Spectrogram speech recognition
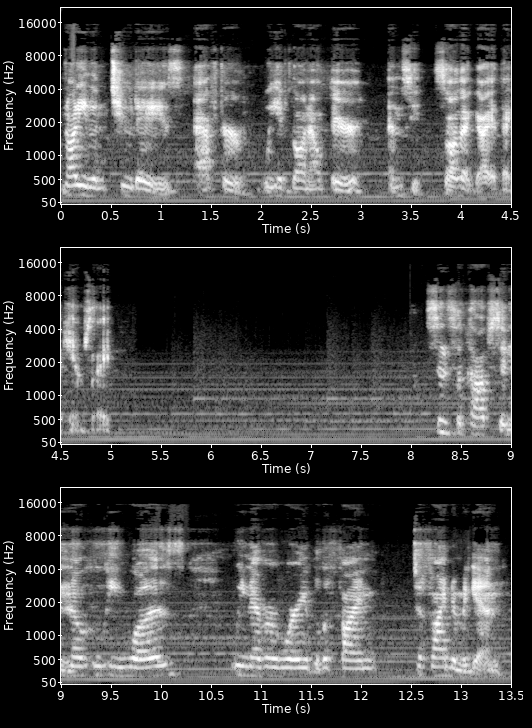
Not even two days after we had gone out there and see, saw that guy at that campsite. Since the cops didn't know who he was we never were able to find to find him again.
